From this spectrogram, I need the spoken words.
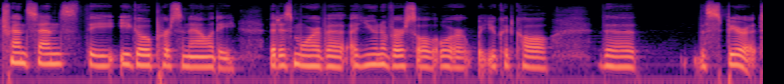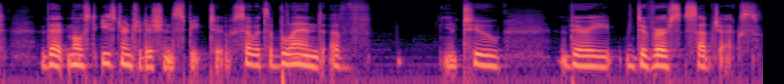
transcends the ego personality, that is more of a, a universal or what you could call the, the spirit that most Eastern traditions speak to. So it's a blend of you know, two very diverse subjects.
